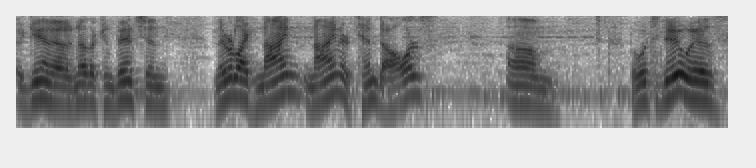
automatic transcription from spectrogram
again at another convention. They were like nine nine or ten dollars. Um, but what you do is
